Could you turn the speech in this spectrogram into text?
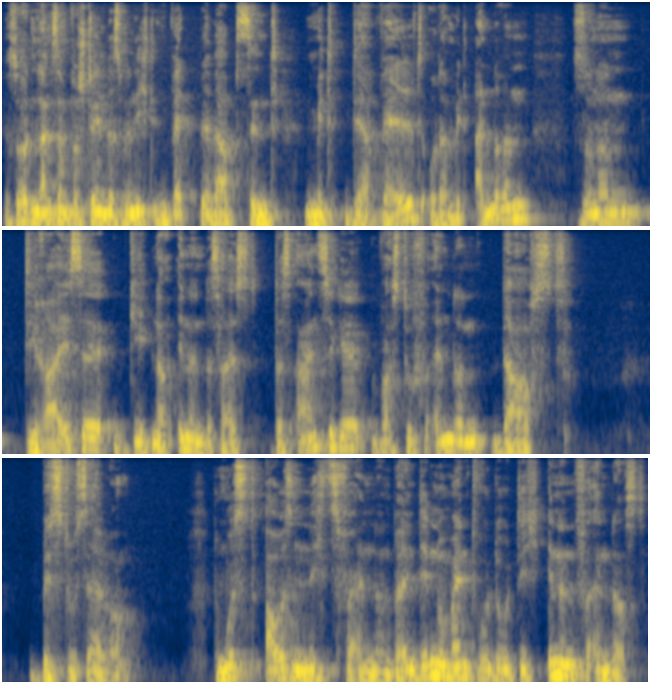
Wir sollten langsam verstehen, dass wir nicht im Wettbewerb sind mit der Welt oder mit anderen, sondern die Reise geht nach innen. Das heißt, das Einzige, was du verändern darfst, bist du selber. Du musst außen nichts verändern, weil in dem Moment, wo du dich innen veränderst,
